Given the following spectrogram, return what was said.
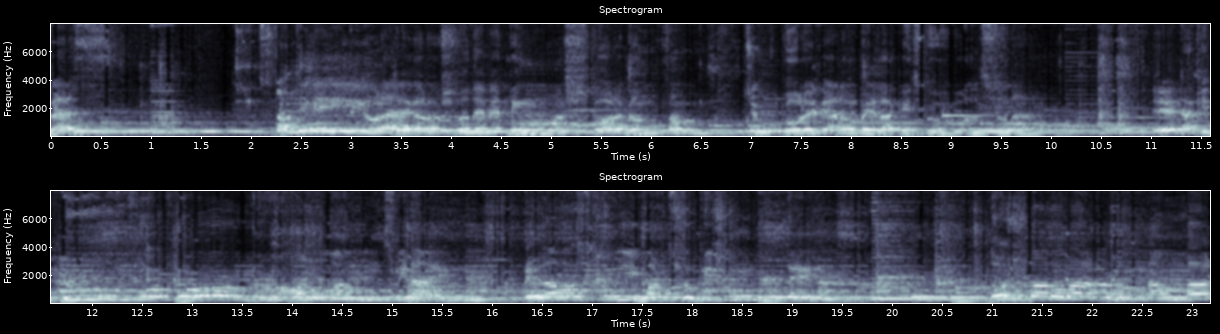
ব্যাস। ওরা এগারোশো দেবে, তিন মাস পর কনফার্ম চুপ করে কেন বেলা কিছু বলছো না? এটা কি two four four one one three nine বেলা বস তুমি পারছ কি শুনতে? দশ বারো বার নাম্বার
